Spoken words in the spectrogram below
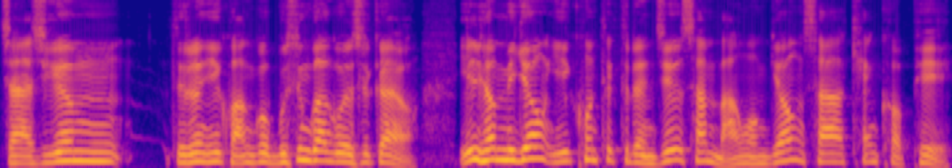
자, 지금 들은 이 광고 무슨 광고였을까요? 1. 현미경, 2. 콘택트 렌즈, 3. 망원경, 4. 캔커피.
